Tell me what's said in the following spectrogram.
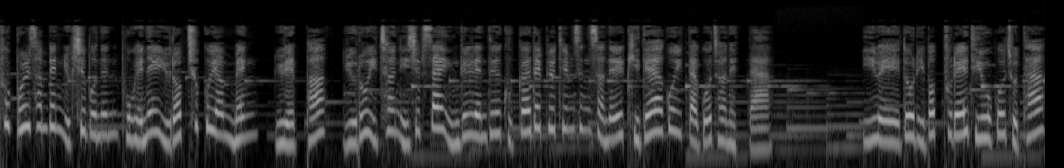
풋볼 365는 보엔의 유럽 축구연맹, 유에파, 유로 2024 잉글랜드 국가대표팀 승선을 기대하고 있다고 전했다. 이외에도 리버풀의 디오고 조타,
